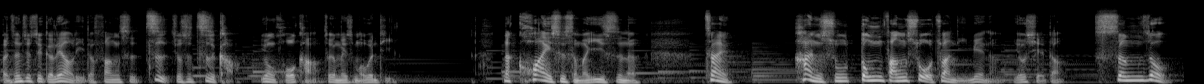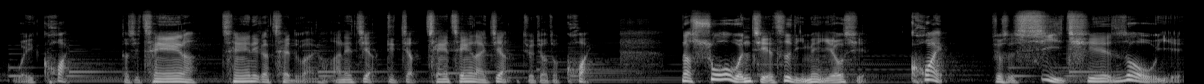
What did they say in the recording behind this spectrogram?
本身就是一个料理的方式，炙就是炙烤，用火烤，这个没什么问题。那脍是什么意思呢？在《汉书·东方朔传》里面呢、啊，有写到生肉为脍，就是切啦。切那个切对吧？按那讲，直接切切来讲，就叫做脍。那《说文解字》里面也有写，脍就是细切肉也，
